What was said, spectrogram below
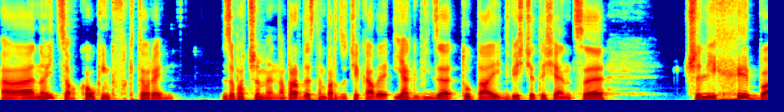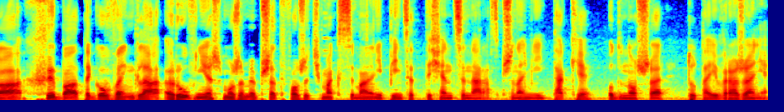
E, no i co? Coking Factory. Zobaczymy. Naprawdę jestem bardzo ciekawy. Jak widzę, tutaj 200 tysięcy, czyli chyba, chyba tego węgla również możemy przetworzyć maksymalnie 500 tysięcy naraz. Przynajmniej takie odnoszę tutaj wrażenie.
